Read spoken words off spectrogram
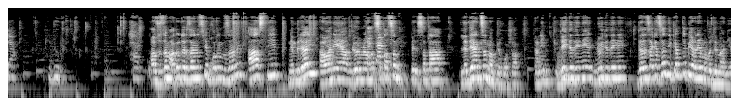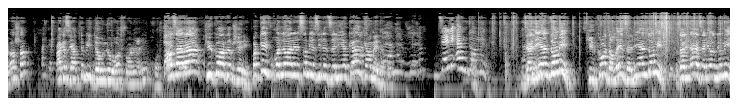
ده دوو هەشت ئەو زەم عادۆ دەرزانە چیە بخۆتن دەزانن ئاستی نمرای ئەوانەیە لۆر منامە سەتا چەند سەتا لە دەیان چەند مە پێ خۆشە یعنی لی دەدێنێ نوۆی دەدێنێ دەدەزەکە چەندی کەم دەبی یعنی بە درمانیە باشە؟ أوكي ئەگە زیاتر بی دەونەوە هەشوان یعنی خۆش. ئەو زارە کی کار دەبژێری بەکەی فخۆت لەوانە لەسەم ێزی لە جەلیەکان کامێ دەکەن زلي اندومي جەلی ئەندۆمی. کیرکۆ دەڵێ جەلی ئەندۆمی. زانین ئا جەلی ئەندۆمی.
